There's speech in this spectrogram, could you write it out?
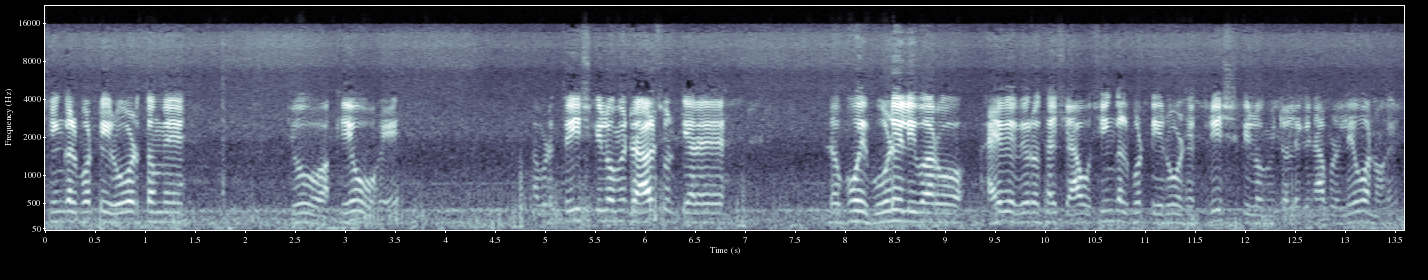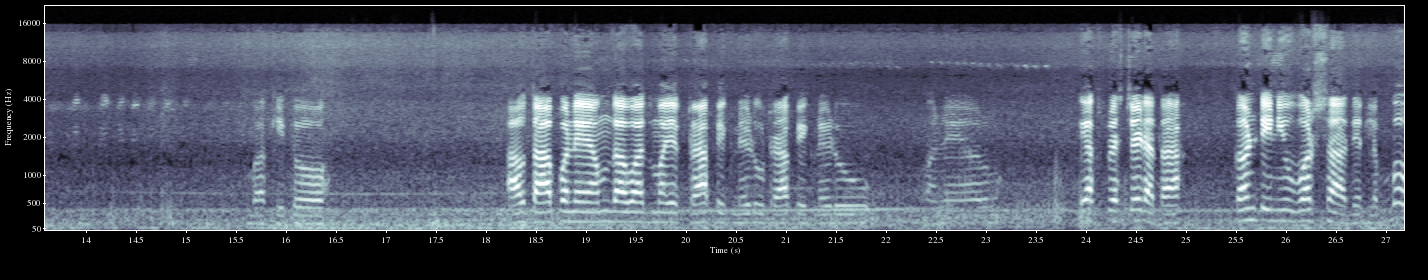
સિંગલ પોટી રોડ તમે જો આ કેવો છે આપણે ત્રીસ કિલોમીટર હાલશું ને ત્યારે ડભોઈ બોડેલી વાળો હાઈવે વેરો થાય છે. આવો સિંગલ પટ્ટી રોડ છે ત્રીસ કિલોમીટર લેકિન આપણે લેવાનો છે બાકી તો આવતા આપણને અમદાવાદમાં એક ટ્રાફિક નેડું ટ્રાફિક નેડું અને એક્સપ્રેસ ચડ્યા હતા કન્ટિન્યુ વરસાદ એટલે બહુ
